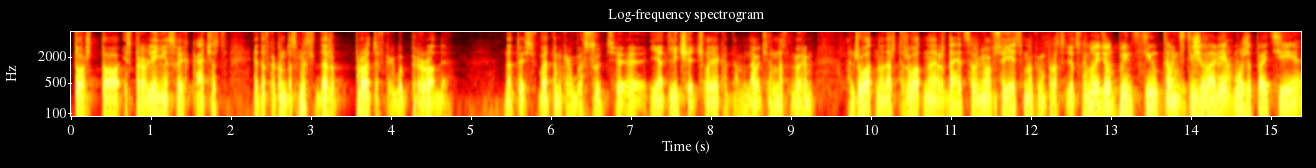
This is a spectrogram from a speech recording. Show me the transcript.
то, что исправление своих качеств, это в каком-то смысле даже против как бы природы. Да, то есть в этом как бы суть э, и отличие человека там, да, в очередной раз мы говорим от животного, да, что животное рождается, у него все есть, оно как бы просто идет своим Оно путем. идет по инстинктам. По инстинктам, Человек да. может пойти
